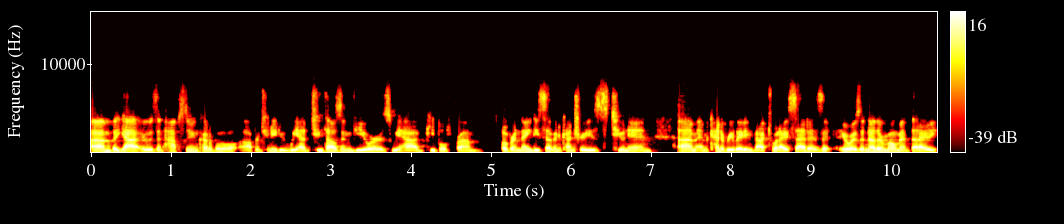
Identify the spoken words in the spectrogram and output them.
Um, but yeah, it was an absolutely incredible opportunity. We had 2,000 viewers. We had people from over 97 countries tune in, um, and kind of relating back to what I said is it, it was another moment that I,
